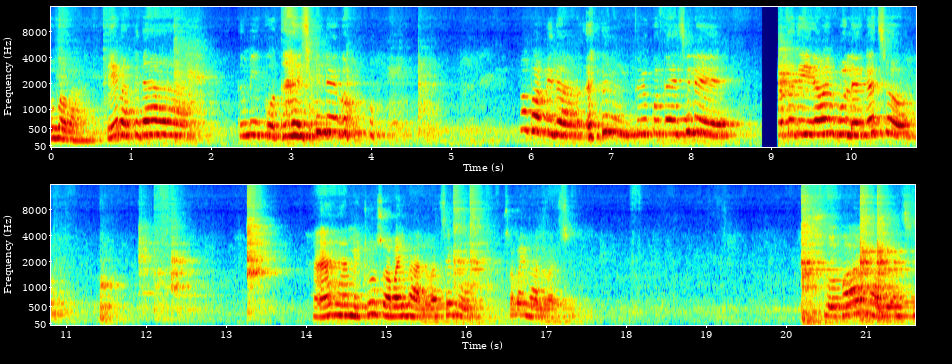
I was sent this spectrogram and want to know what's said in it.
ও বাবা, এ বাপিদা, তুমি কোথায় ছিলে গো? ও বাপিদা, তুমি কোথায় ছিলে? এতদিন আমি ভুলে গেছো? হ্যাঁ হ্যাঁ মিঠু, সবাই ভালো আছে গো, সবাই ভালো আছে। সবাই ভালো আছে।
